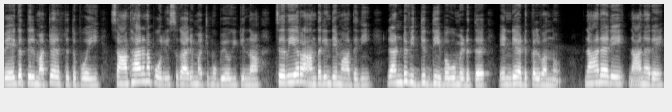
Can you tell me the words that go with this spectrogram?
വേഗത്തിൽ മറ്റൊരറ്റത്ത് പോയി സാധാരണ പോലീസുകാരും മറ്റും ഉപയോഗിക്കുന്ന ചെറിയ റാന്തലിന്റെ മാതിരി രണ്ട് വിദ്യുത് ദീപവും എടുത്ത് എന്റെ അടുക്കൽ വന്നു. നാരരെ നാനരെ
